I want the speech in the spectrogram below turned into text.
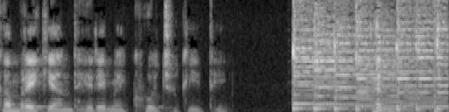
कमरे के अंधेरे में खो चुकी थी। धन्यवाद।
